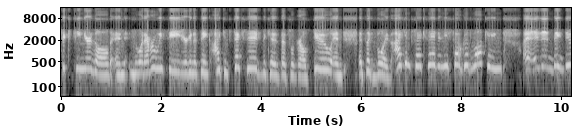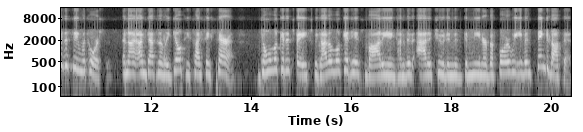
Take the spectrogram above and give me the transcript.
16 years old, and whatever we see, you're going to think, I can fix it because that's what girls do. And it's like, boys, I can fix it, and he's so good looking. Uh, and they do the same with horses. And I, I'm definitely guilty. So I say, Sarah, don't look at his face. We got to look at his body and kind of his attitude and his demeanor before we even think about this.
